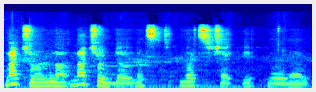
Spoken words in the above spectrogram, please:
Not sure, not, not sure though. Let's let's check if we're right.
